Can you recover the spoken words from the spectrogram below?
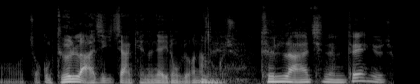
어, 조금 덜 나아지지 않겠느냐 이런 우려가 나온 네. 거죠. 덜 나아지는데 요즘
